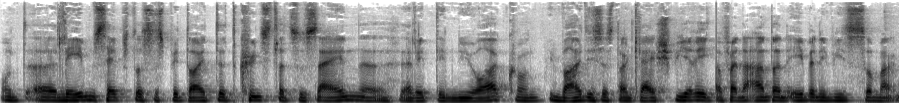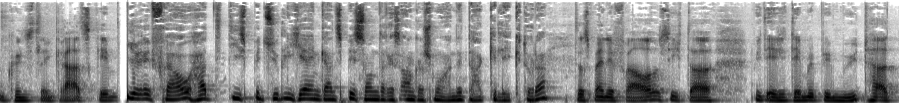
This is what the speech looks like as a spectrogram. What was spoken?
und äh, leben selbst, was es bedeutet, Künstler zu sein. Äh, er lebt in New York und in Wahrheit ist es dann gleich schwierig auf einer anderen Ebene, wie es so manchen Künstler in Graz gibt. Ihre Frau hat diesbezüglich ein ganz besonderes Engagement an den Tag gelegt, oder? Dass meine Frau Frau sich da mit Edith Demel bemüht hat,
